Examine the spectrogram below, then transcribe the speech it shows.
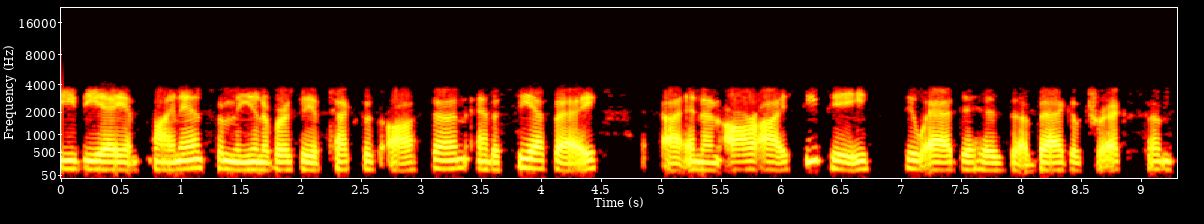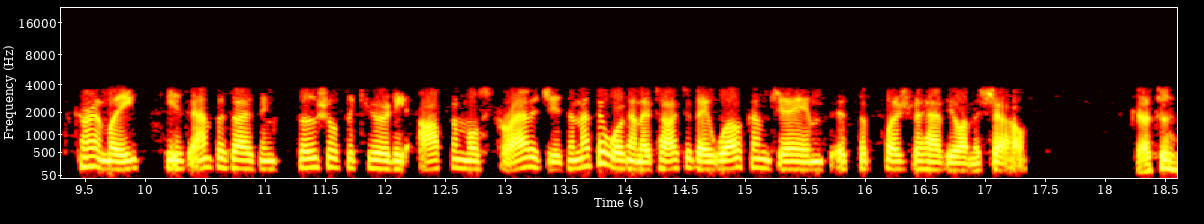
BBA in finance from the University of Texas, Austin, and a CFA uh, and an RICP to add to his uh, bag of tricks. And currently, he's emphasizing Social Security optimal strategies. And that's what we're going to talk today. Welcome, James. It's a pleasure to have you on the show. Catherine,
